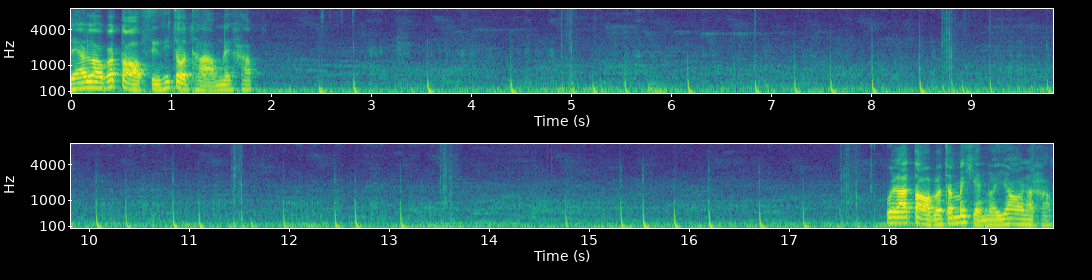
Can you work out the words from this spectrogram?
แล้วเราก็ตอบสิ่งที่โจทย์ถามเลยครับ เวลาตอบเราจะไม่เขียนหน่วยย่อนะครับ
